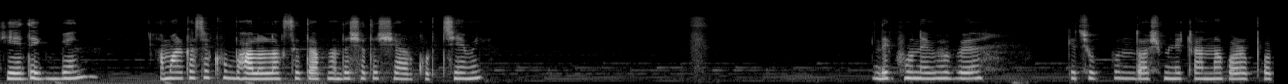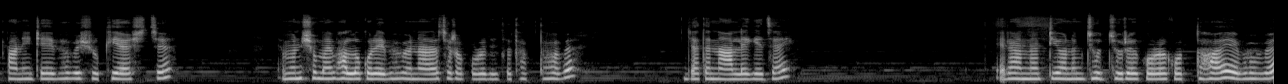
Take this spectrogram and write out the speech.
খেয়ে দেখবেন। আমার কাছে খুব ভালো লাগছে, তো আপনাদের সাথে শেয়ার করছি আমি। দেখুন, এভাবে কিছুক্ষণ দশ মিনিট রান্না করার পর পানিটা এভাবে শুকিয়ে আসছে। এমন সময় ভালো করে এভাবে নাড়াচাড়া করে দিতে থাকতে হবে, যাতে না লেগে যায়। এ রান্নাটি অনেক ঝুরঝুরে করে করতে হয় এভাবে।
